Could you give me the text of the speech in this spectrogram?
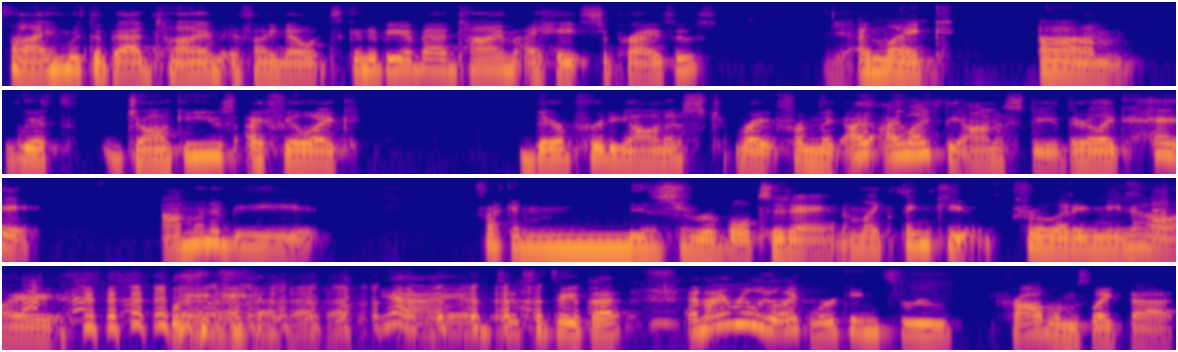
fine with a bad time if I know it's going to be a bad time. I hate surprises. yeah. And like um, with donkeys, I feel like they're pretty honest right from the. I, I like the honesty. They're like, hey, I'm going to be fucking miserable today. And I'm like, thank you for letting me know. I like, yeah, I anticipate that. And I really like working through problems like that.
